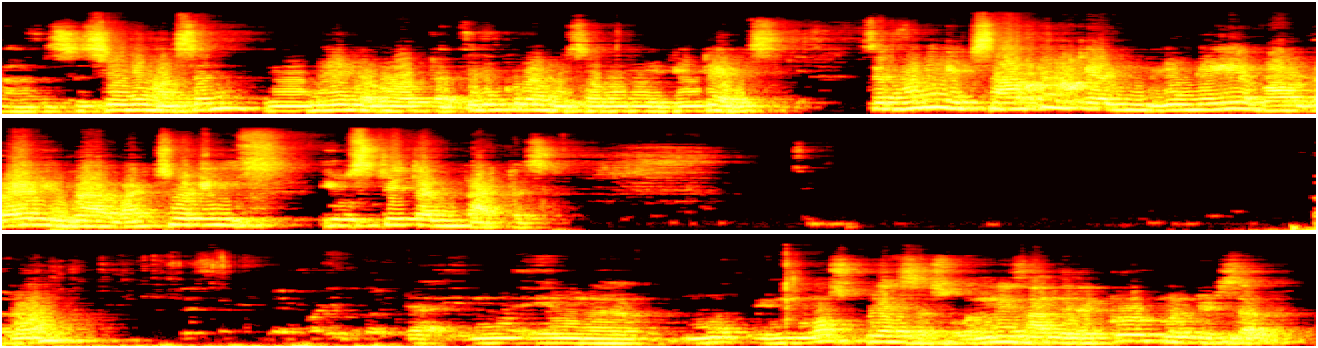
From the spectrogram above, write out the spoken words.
uh, Mr. Srinivasan, you made about uh, Tirukkural so many details. So one example can you may about where you have actually used it and practiced. Hello? Yeah, in, in, uh, mo- in most places, one is on the recruitment itself.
